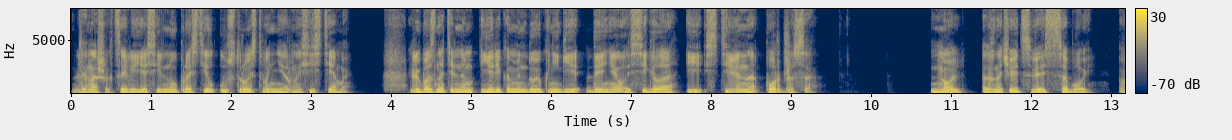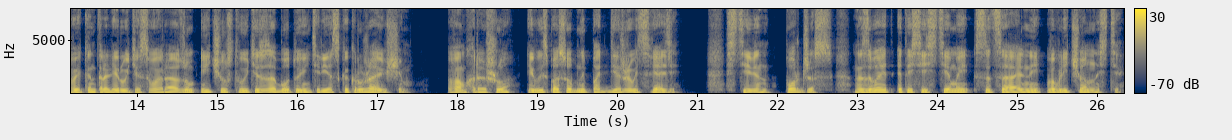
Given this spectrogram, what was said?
Для наших целей я сильно упростил устройство нервной системы. Любознательным я рекомендую книги Дэниела Сигела и Стивена Порджеса. Ноль означает связь с собой. Вы контролируете свой разум и чувствуете заботу и интерес к окружающим. Вам хорошо, и вы способны поддерживать связи. Стивен Порджес называет это системой социальной вовлеченности.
